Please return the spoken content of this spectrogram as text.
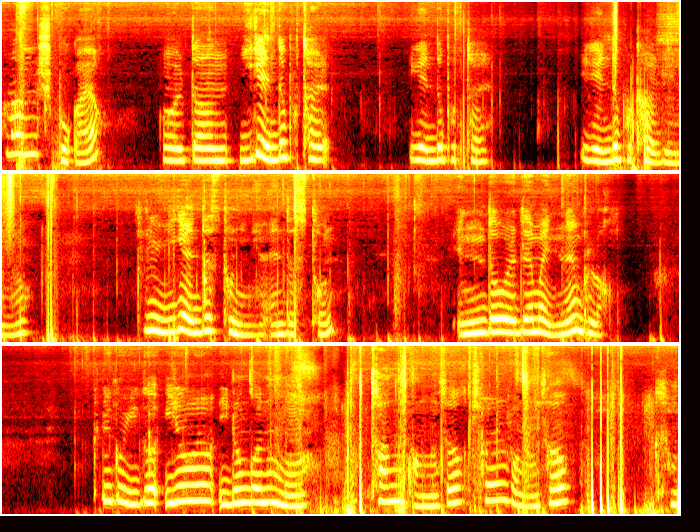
하나씩 볼까요? 어, 일단 이게 엔더 포탈 이게 엔더 포탈 이게 엔더 포탈이네요. 그리고 이게 엔더스톤이네요. 엔더스톤. 엔더월드에만 있는 블럭. 그리고 이거 이런 이런 거는 뭐 탄 광석, 철 광석, 금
